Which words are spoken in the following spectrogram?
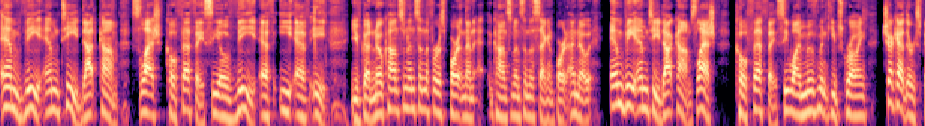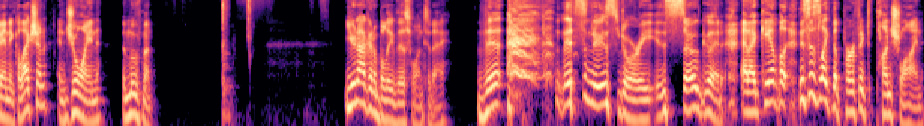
mvmt.com slash covfefe, C-O-V-F-E-F-E. You've got no consonants in the first part and then consonants in the second part. I know. mvmt.com slash covfefe. See why movement keeps growing. Check out their expanding collection and join the movement. You're not going to believe this one today. This... this news story is so good. And I can't believe this is like the perfect punchline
